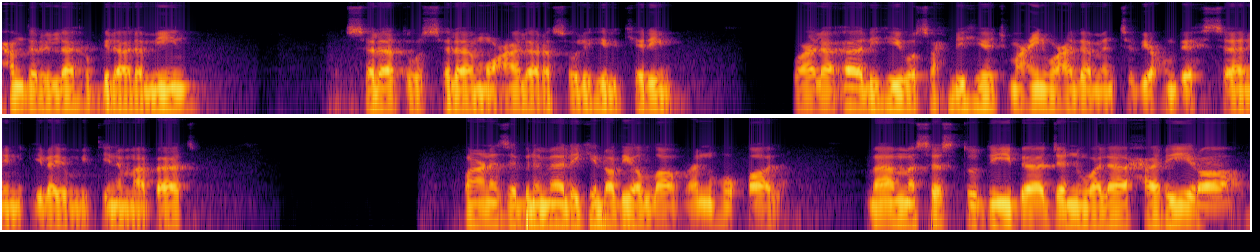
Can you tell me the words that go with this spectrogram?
الحمد لله رب العالمين الصلاة والسلام على رسوله الكريم وعلى آله وصحبه أجمعين وعلى من تبعهم بإحسان إلى يوم الدين ما بعد. وعن بن مالك رضي الله عنه قال ما مسست ديباجا ولا حريرا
